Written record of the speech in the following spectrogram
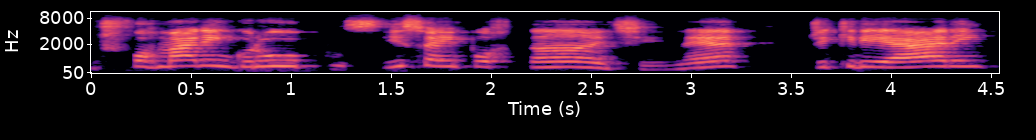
de formarem grupos, isso é importante, né? De criarem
